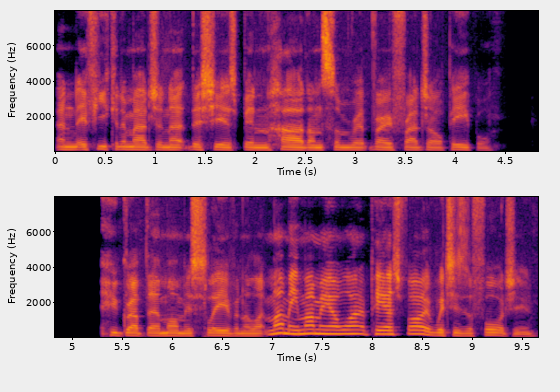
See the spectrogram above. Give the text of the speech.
And if you can imagine that this year's been hard on some very fragile people who grab their mommy's sleeve and are like, Mummy, Mummy, I want a PS5, which is a fortune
